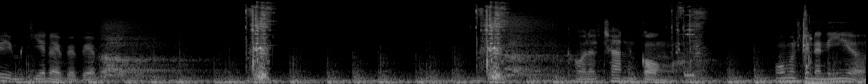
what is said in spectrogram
ฮ้ยเมื่อกี้อะไรแบบคอลเลกชันกล่องเหรอโอ้มันเป็นอันนี้เหรอ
